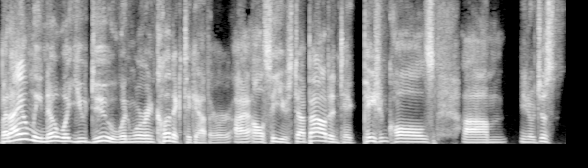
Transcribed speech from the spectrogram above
But I only know what you do when we're in clinic together. I, will see you step out and take patient calls. Um, you know, just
